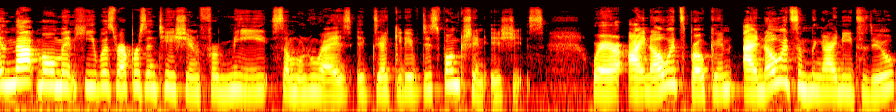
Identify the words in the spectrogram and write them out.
in that moment, he was representation for me, someone who has executive dysfunction issues, where I know it's broken, I know it's something I need to do,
